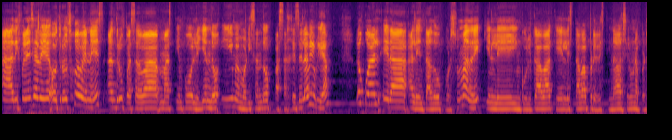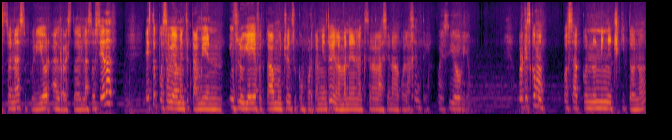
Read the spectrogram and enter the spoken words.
A diferencia de otros jóvenes, Andrew pasaba más tiempo leyendo y memorizando pasajes de la Biblia, lo cual era alentado por su madre, quien le inculcaba que él estaba predestinado a ser una persona superior al resto de la sociedad. Esto pues obviamente también influía y afectaba mucho en su comportamiento y en la manera en la que se relacionaba con la gente. Pues sí, obvio. Porque es como, o sea, con un niño chiquito, ¿no?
